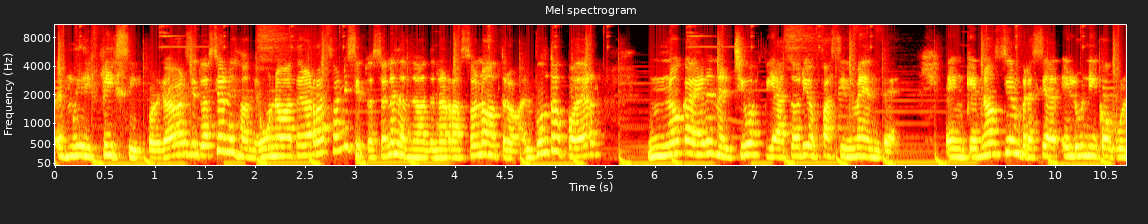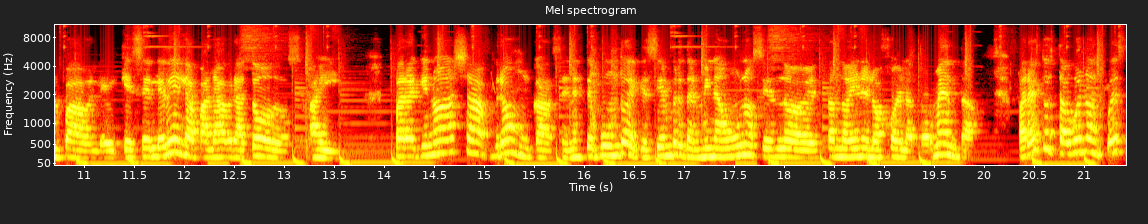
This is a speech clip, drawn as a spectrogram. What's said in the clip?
es muy difícil, porque va a haber situaciones donde uno va a tener razón y situaciones donde va a tener razón otro. El punto es poder no caer en el chivo expiatorio fácilmente, en que no siempre sea el único culpable, que se le dé la palabra a todos ahí para que no haya broncas en este punto de que siempre termina uno siendo, estando ahí en el ojo de la tormenta. Para esto está bueno después,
